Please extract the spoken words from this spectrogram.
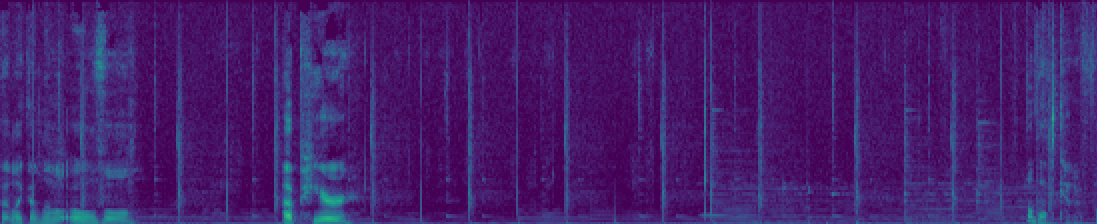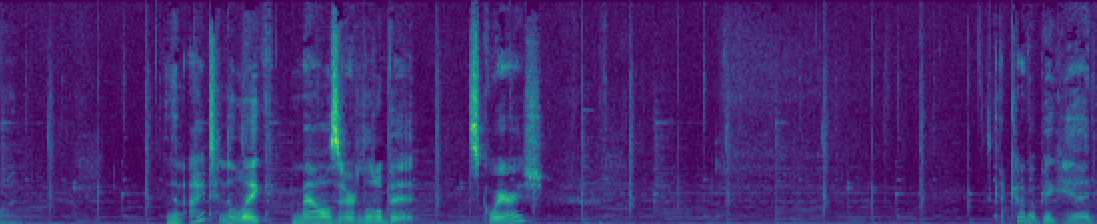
put like a little oval up here. Well, that's kind of fun. And then I tend to like mouths that are a little bit squarish. Kind of a big head.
